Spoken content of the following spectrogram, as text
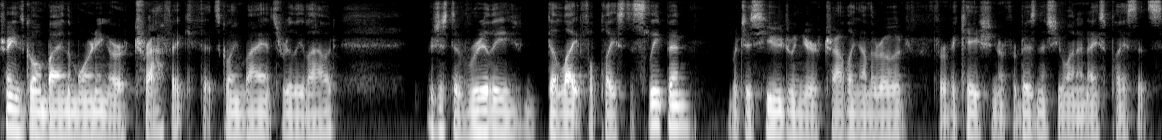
trains going by in the morning or traffic that's going by and it's really loud. It was just a really delightful place to sleep in, which is huge when you're traveling on the road for vacation or for business. You want a nice place that's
